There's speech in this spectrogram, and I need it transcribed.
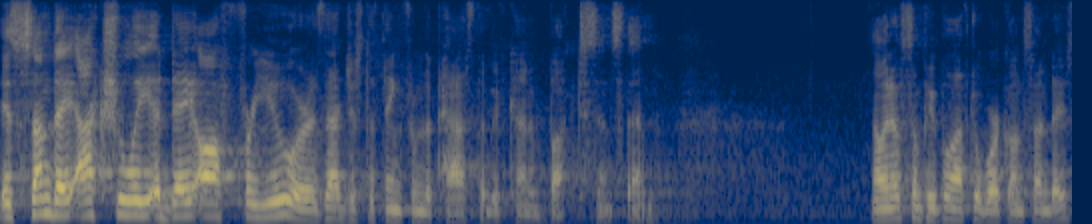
Is Sunday actually a day off for you, or is that just a thing from the past that we've kind of bucked since then? Now, I know some people have to work on Sundays.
